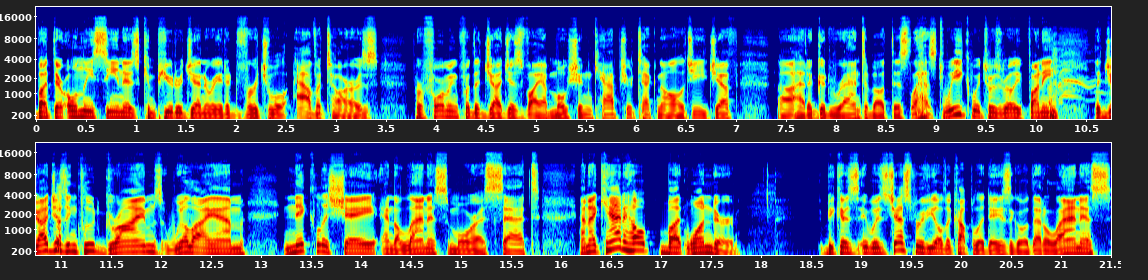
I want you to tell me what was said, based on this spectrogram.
but they're only seen as computer generated virtual avatars performing for the judges via motion capture technology. Jeff uh, had a good rant about this last week, which was really funny. the judges include Grimes, will.i.am, Nick Lachey, and Alanis Morissette. And I can't help but wonder because it was just revealed a couple of days ago that Alanis,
